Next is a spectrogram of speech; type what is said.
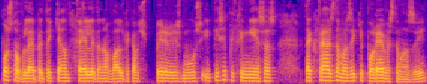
πώς το βλέπετε και αν θέλετε να βάλετε κάποιους περιορισμούς ή τις επιθυμίες σας, τα εκφράζετε μαζί και πορεύεστε μαζί.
